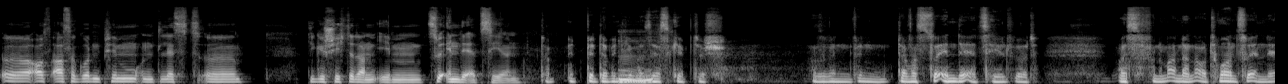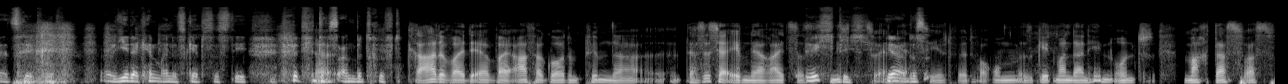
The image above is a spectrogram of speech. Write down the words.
äh, aus Arthur Gordon Pym und lässt äh, die Geschichte dann eben zu Ende erzählen. Da, da bin ich mhm. immer sehr skeptisch. Also wenn, wenn da was zu Ende erzählt wird was von einem anderen Autoren zu Ende erzählt wird. Also jeder kennt meine Skepsis, die, die ja, das anbetrifft. Gerade bei der, bei Arthur Gordon Pym da, das ist ja eben der Reiz, dass Richtig. es nicht zu Ende ja, erzählt wird. Warum geht man dann hin und macht das, was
